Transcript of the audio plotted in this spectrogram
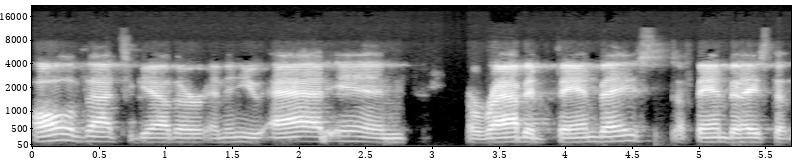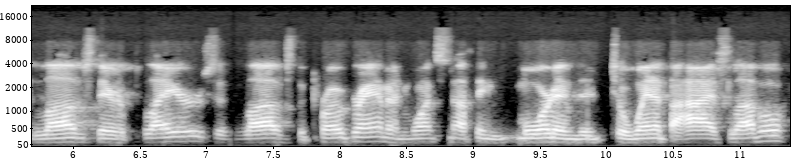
all of that together and then you add in a rabid fan base, a fan base that loves their players and loves the program and wants nothing more than to, to win at the highest level.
